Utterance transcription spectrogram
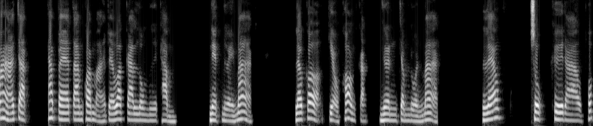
มหาจักรถ้าแปลตามความหมายแปลว่าการลงมือทำเหน็ดเหนื่อยมาก แล้วก็เกี่ยวข้องกับเงินจำนวนมาก แล้วสุขคือดาวภพ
